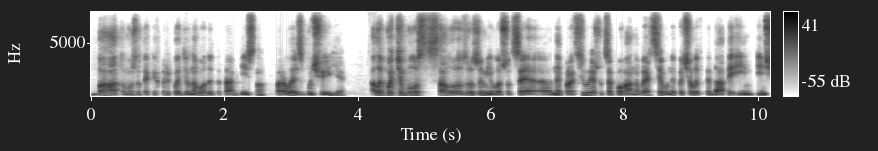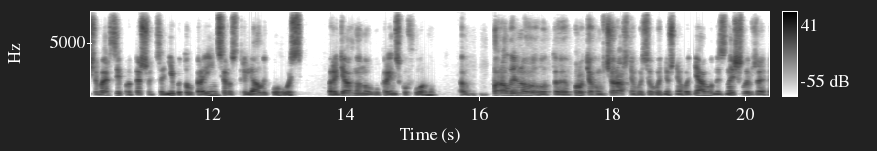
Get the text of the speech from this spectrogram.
багато можна таких прикладів наводити. Так, дійсно, паралель з Бучею є. Але потім було стало зрозуміло, що це е, не працює, що це погана версія. Вони почали вкидати і інші версії про те, що це нібито українці розстріляли когось, передягненого в українську форму. Е, Паралельно, от е, протягом вчорашнього сьогоднішнього дня, вони знайшли вже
